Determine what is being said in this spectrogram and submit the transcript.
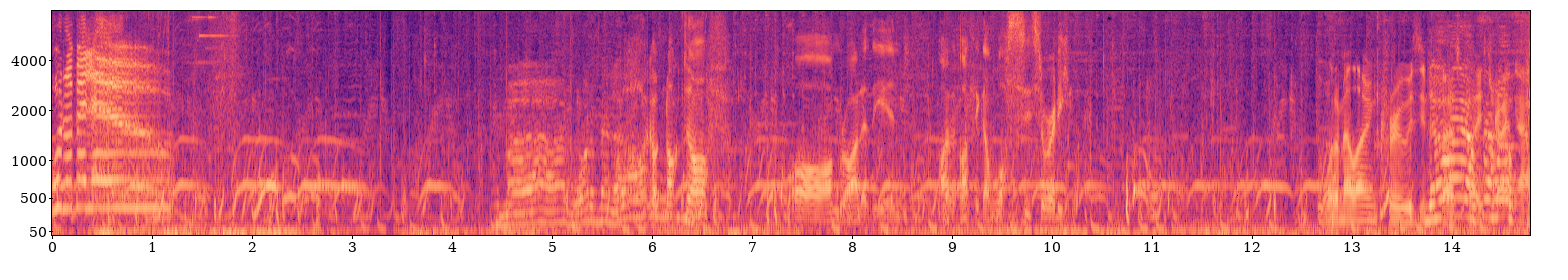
Watermelon. Come on, watermelon. Oh, I got knocked off. Oh, I'm right at the end. I, I think I've lost this already. The watermelon crew is in No, first place right now.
